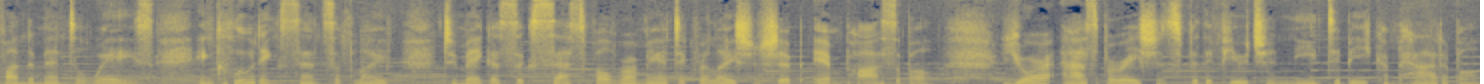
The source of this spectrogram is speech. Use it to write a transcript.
fundamental ways, including sense of life, to make a successful romantic relationship impossible. Your aspirations for the future need to be compatible.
